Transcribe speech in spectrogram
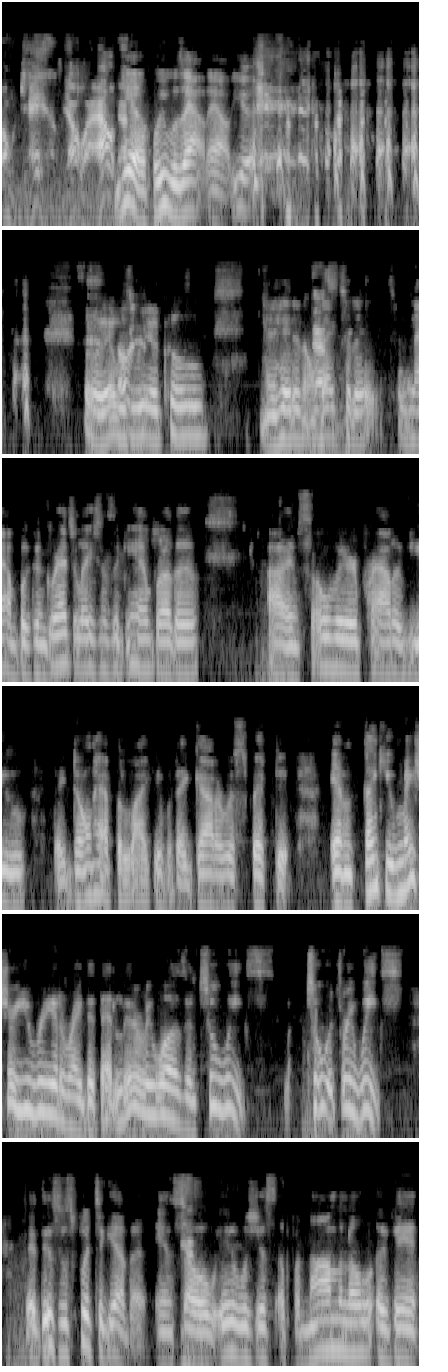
Oh damn, y'all were out. Yeah, we was out, out. Yeah. so that was oh, real cool. And headed on back to the to now. But congratulations again, brother. I am so very proud of you. They don't have to like it, but they gotta respect it. And thank you. Make sure you reiterate that that literally was in two weeks, two or three weeks that this was put together. And so it was just a phenomenal event.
